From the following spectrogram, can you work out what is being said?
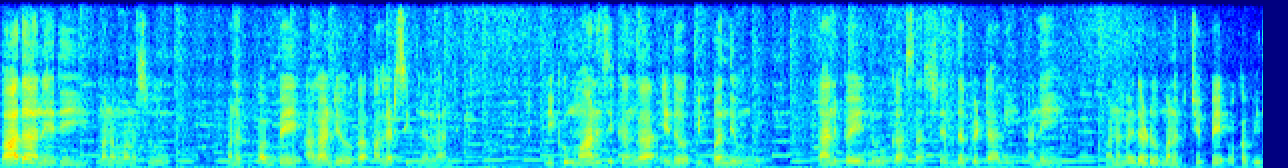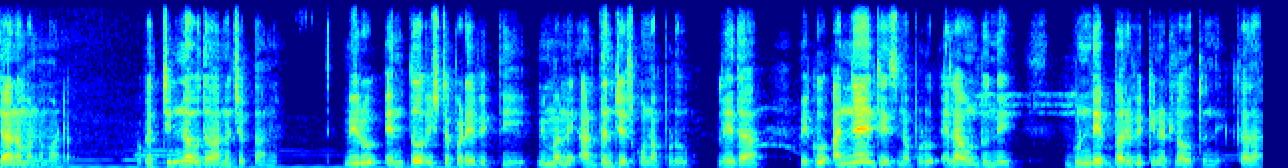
బాధ అనేది మన మనసు మనకు పంపే అలాంటి ఒక అలర్ట్ సిగ్నల్ లాంటిది. నీకు మానసికంగా ఏదో ఇబ్బంది ఉంది. దానిపై నువ్వు కాస్త శ్రద్ధ పెట్టాలి అని మన మెదడు మనకు చెప్పే ఒక విధానం అన్నమాట. ఒక చిన్న ఉదాహరణ చెప్తాను. మీరు ఎంతో ఇష్టపడే వ్యక్తి మిమ్మల్ని అర్థం చేసుకున్నప్పుడు లేదా మీకు అన్యాయం చేసినప్పుడు ఎలా ఉంటుంది? గుండె బరువెక్కినట్లు అవుతుంది కదా?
